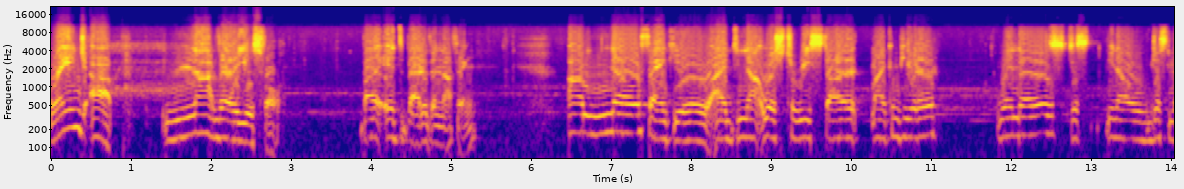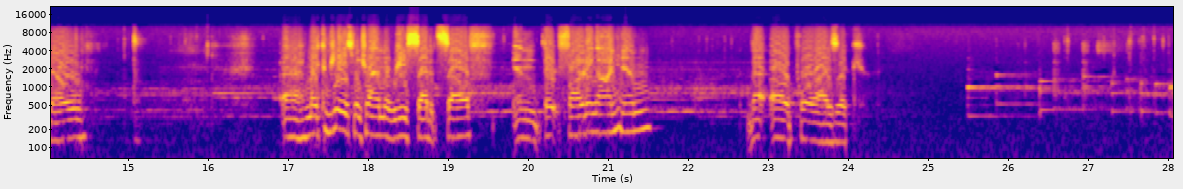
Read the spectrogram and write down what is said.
Range up. Not very useful. But it's better than nothing. Um, no, thank you. I do not wish to restart my computer. Windows, just, you know, just no. Uh, my computer's been trying to reset itself, and they're farting on him. That, oh, poor Isaac.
